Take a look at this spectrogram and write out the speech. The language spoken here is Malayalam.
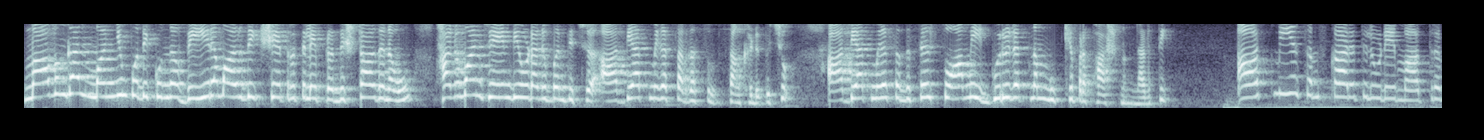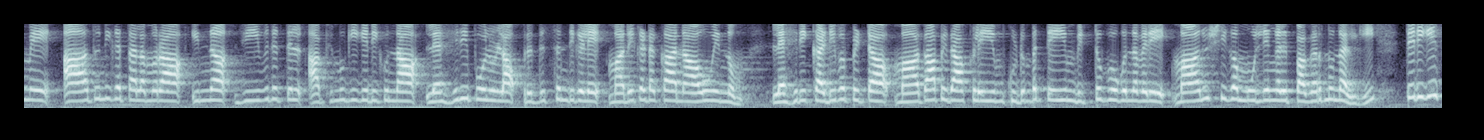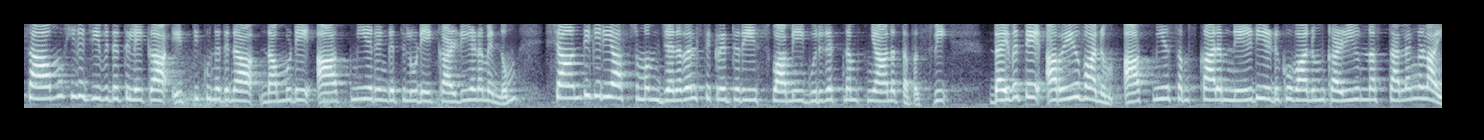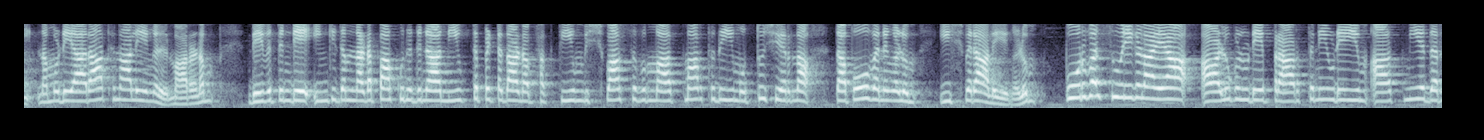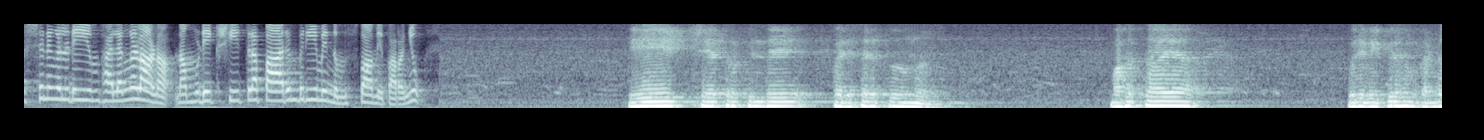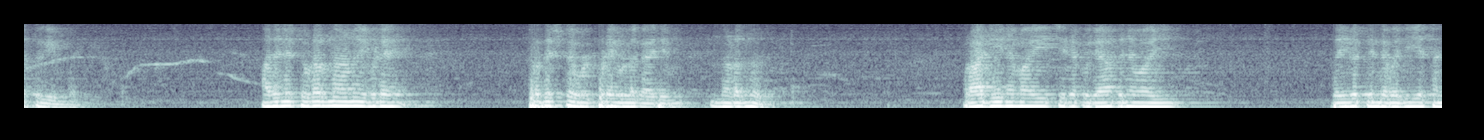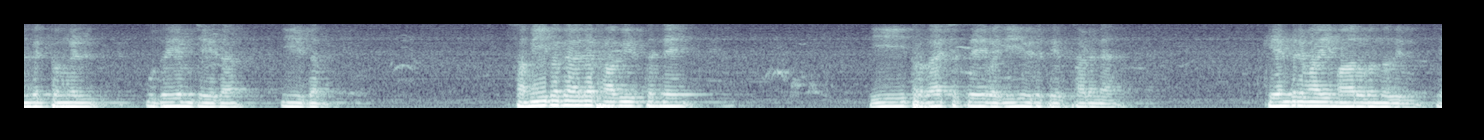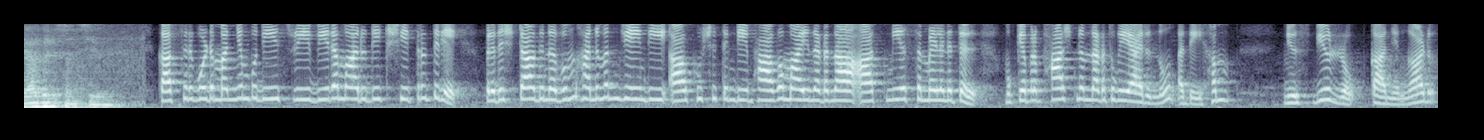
മാവുങ്കാൽ മഞ്ഞും പൊതിക്കുന്ന വീരമാരുതി ക്ഷേത്രത്തിലെ പ്രതിഷ്ഠാ ദിനവും ഹനുമാൻ ജയന്തിയോടനുബന്ധിച്ച് ആധ്യാത്മിക സദസ്സും സംഘടിപ്പിച്ചു. ആധ്യാത്മിക സദസ്സിൽ സ്വാമി ഗുരുരത്നം മുഖ്യപ്രഭാഷണം നടത്തി. ആത്മീയ സംസ്കാരത്തിലൂടെ മാത്രമേ ആധുനിക തലമുറ ഇന്ന് ജീവിതത്തിൽ അഭിമുഖീകരിക്കുന്ന ലഹരി പോലുള്ള പ്രതിസന്ധികളെ മറികടക്കാനാവൂവെന്നും ലഹരിക്കടിമപ്പെട്ട് മാതാപിതാക്കളെയും കുടുംബത്തെയും വിട്ടുപോകുന്നവരെ മാനുഷിക മൂല്യങ്ങൾ പകർന്നു നൽകി തിരികെ സാമൂഹിക ജീവിതത്തിലേക്ക് എത്തിക്കുന്നതിന് നമ്മുടെ ആത്മീയ രംഗത്തിലൂടെ കഴിയണമെന്നും ശാന്തിഗിരി ആശ്രമം ജനറൽ സെക്രട്ടറി സ്വാമി ഗുരുരത്നം ജ്ഞാന തപസ്വി ദൈവത്തെ അറിയുവാനും ആത്മീയ സംസ്കാരം നേടിയെടുക്കുവാനും കഴിയുന്ന സ്ഥലങ്ങളായി നമ്മുടെ ആരാധനാലയങ്ങൾ മാറണം. ദൈവത്തിന്റെ ഇംഗിതം നടപ്പാക്കുന്നതിന് നിയുക്തപ്പെട്ടതാണ് ഭക്തിയും വിശ്വാസവും ആത്മാർത്ഥതയും ഒത്തുചേർന്ന തപോവനങ്ങളും ഈശ്വരാലയങ്ങളും. പൂർവസൂരികളായ ആളുകളുടെ പ്രാർത്ഥനയുടെയും ആത്മീയ ദർശനങ്ങളുടെയും ഫലങ്ങളാണ് നമ്മുടെ ക്ഷേത്ര പാരമ്പര്യമെന്നും സ്വാമി പറഞ്ഞു. ഈ ക്ഷേത്രത്തിന്റെ പരിസരത്തു നിന്ന് മഹത്തായ ഒരു വിഗ്രഹം കണ്ടെത്തുകയുണ്ട്. അതിനെ തുടർന്നാണ് ഇവിടെ പ്രതിഷ്ഠ ഉൾപ്പെടെയുള്ള കാര്യം നടന്നത്. പ്രാചീനമായി ചില പുരാതനമായി ദൈവത്തിന്റെ വലിയ സങ്കല്പങ്ങൾ ഉദയം ചെയ്ത ഈ ഇടം. സമീപകാല ഭാവിയിൽ തന്നെ ഈ പ്രദേശത്തെ വലിയൊരു തീർത്ഥാടന കേന്ദ്രമായി മാറുമെന്നതിൽ യാതൊരു സംശയവും കാസർഗോഡ് മഞ്ഞംപുതി ശ്രീ വീരമാരുതി ക്ഷേത്രത്തിലെ പ്രതിഷ്ഠാദിനവും ഹനുമൻ ജയന്തി ആഘോഷത്തിന്റെ ഭാഗമായി നടന്ന ആത്മീയ സമ്മേളനത്തിൽ മുഖ്യപ്രഭാഷണം നടത്തുകയായിരുന്നു അദ്ദേഹം. News bureau Kanhangad.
